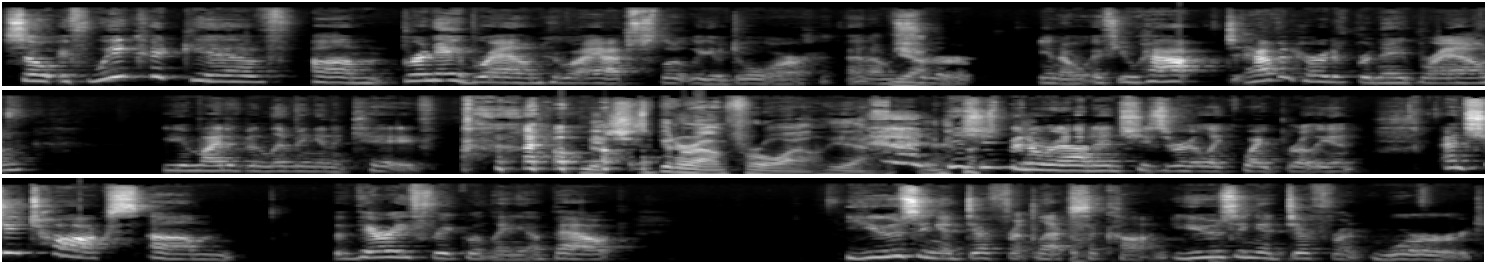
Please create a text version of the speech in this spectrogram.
So if we could give um, Brene Brown, who I absolutely adore, and I'm yeah. sure you know, if you have haven't heard of Brene Brown, you might have been living in a cave. yeah, she's been around for a while. Yeah. yeah. she's been around and she's really quite brilliant. And she talks um, very frequently about using a different lexicon, using a different word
